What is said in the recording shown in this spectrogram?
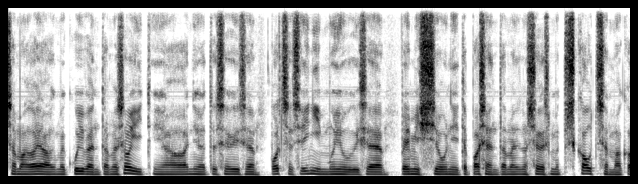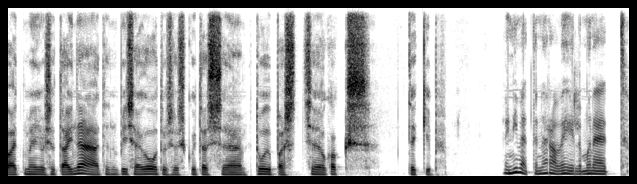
samal ajal me kuivendame soid ja nii-öelda sellise otsese inimmõjulise emissioonide asendame noh, selles mõttes kaudsemaga, et me ju seda ei näe, tähendab ise looduses, kuidas turbast CO2 tekib. nimetan ära veel mõned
